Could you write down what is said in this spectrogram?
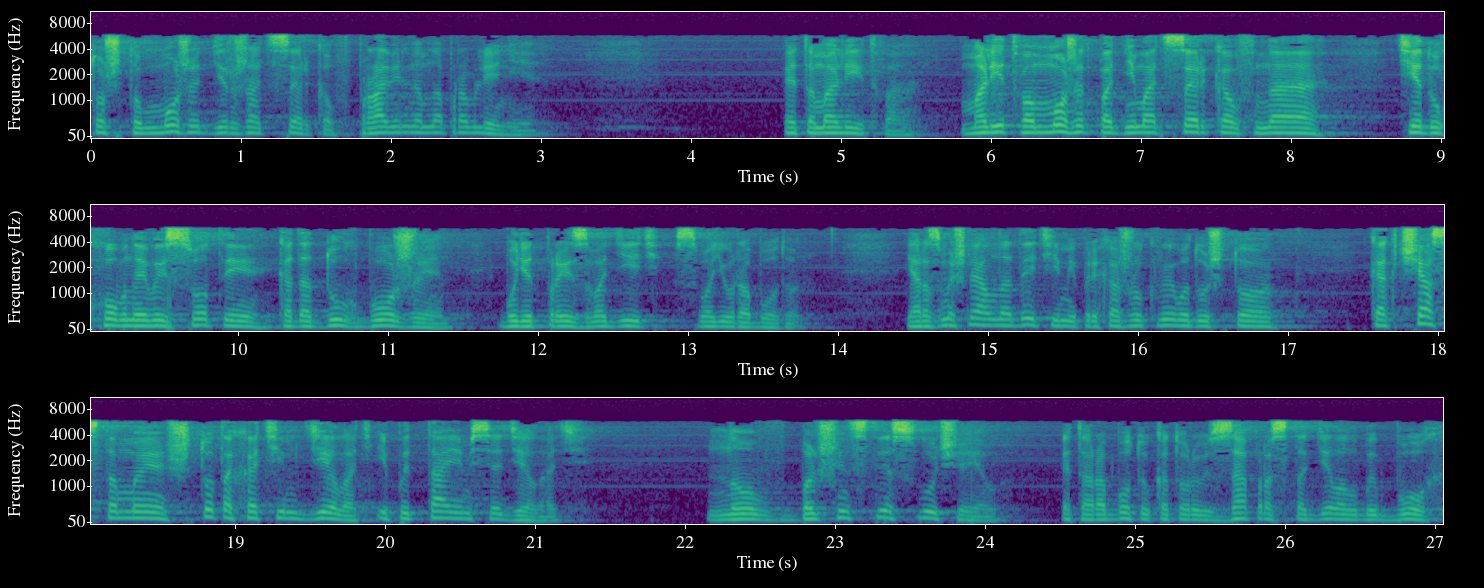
то, что может держать церковь в правильном направлении, это молитва. Молитва может поднимать церковь на те духовные высоты, когда Дух Божий будет производить свою работу. Я размышлял над этим и прихожу к выводу, что как часто мы что-то хотим делать и пытаемся делать, но в большинстве случаев – это работу, которую запросто делал бы Бог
